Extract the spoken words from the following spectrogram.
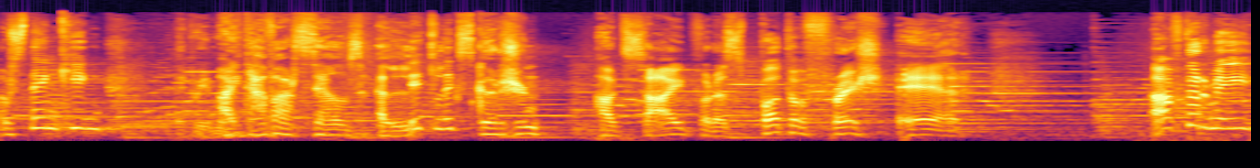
I was thinking that we might have ourselves a little excursion outside for a spot of fresh air. After me.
